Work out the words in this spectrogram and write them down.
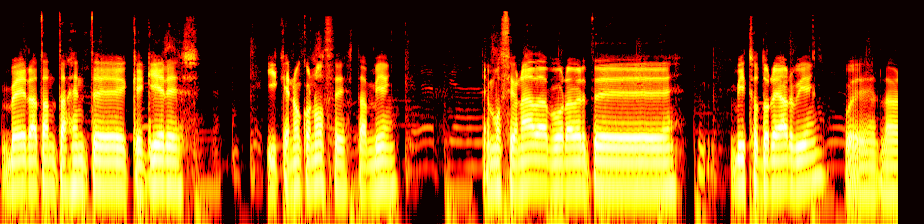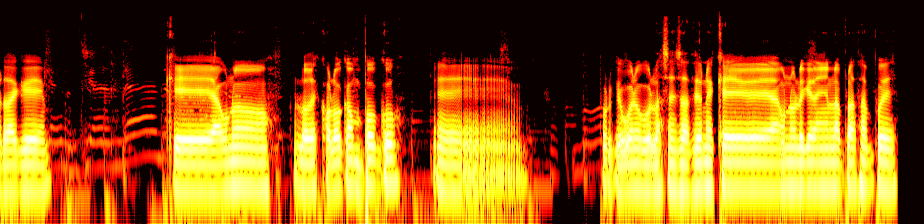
ver a tanta gente que quieres y que no conoces también, emocionada por haberte visto torear bien, pues la verdad que, que a uno lo descoloca un poco. eh, porque bueno, pues las sensaciones que a uno le quedan en la plaza, pues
